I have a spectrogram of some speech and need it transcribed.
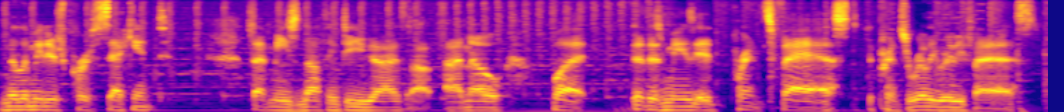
millimeters per second. That means nothing to you guys, I, I know, but That just means it prints fast. It prints really, really fast.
